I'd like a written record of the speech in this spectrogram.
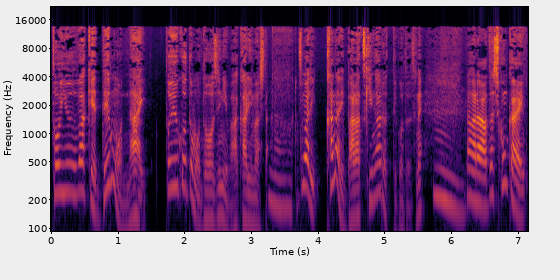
というわけでもない。ということも同時に分かりました。つまり、かなりばらつきがあるってことですね。うん、だから私今回、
